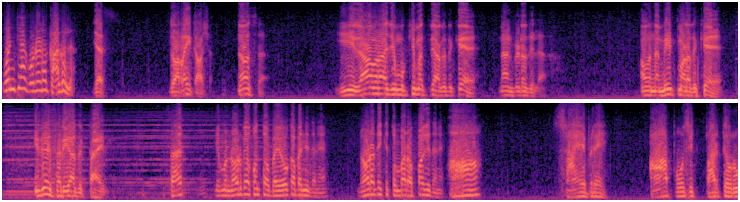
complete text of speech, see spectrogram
ಒಂಟಿಯಾಗಿ ಓಡಾಡಕ್ ಆಗಲ್ಲ yes you are right Asha no sir ಈ ರಾಮರಾಜು ಮುಖ್ಯಮಂತ್ರಿ ಆಗೋದಕ್ಕೆ ನಾನು ಬಿಡೋದಿಲ್ಲ. ಅವನ್ನ ಮೀಟ್ ಮಾಡೋದಕ್ಕೆ ಇದೇ ಸರಿಯಾದ ಟೈಮ್ ಸರ್ ನಿಮ್ಮ ನೋಡ್ಬೇಕು ಅಂತ ಒಬ್ಬ ಯುವಕ ಬಂದಿದ್ದಾನೆ. ನೋಡೋದಕ್ಕೆ ತುಂಬಾ ರಫಾಗಿದ್ದಾನೆ ಹಾ ಸಾಹೇಬ್ರೆ ಆಪೋಸಿಟ್ ಪಾರ್ಟಿಯವರು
